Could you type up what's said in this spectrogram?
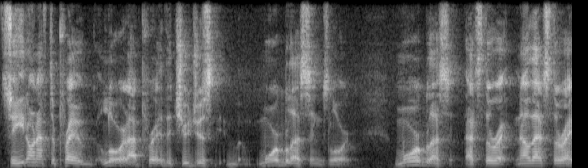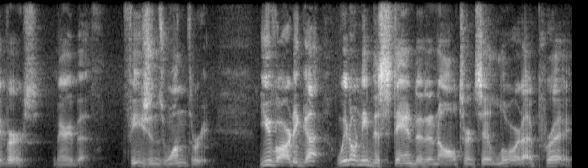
So you don't have to pray, Lord, I pray that you just more blessings, Lord. More blessing. That's the right no, that's the right verse, Mary Beth. Ephesians 1 3. You've already got, we don't need to stand at an altar and say, Lord, I pray,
